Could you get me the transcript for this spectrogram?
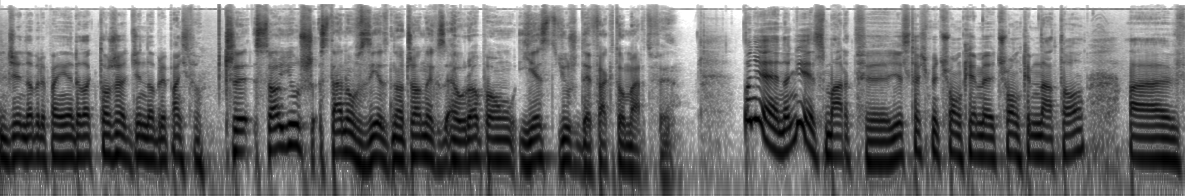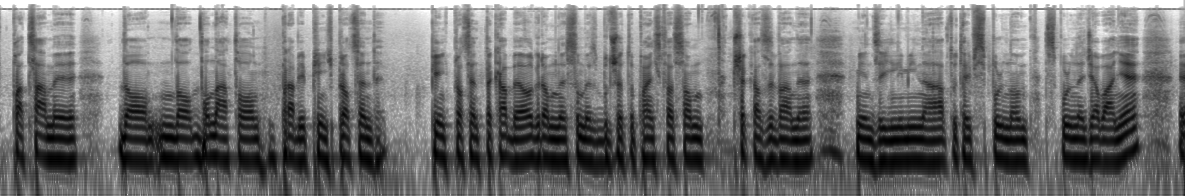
Dzień dobry panie redaktorze, dzień dobry państwu. Czy sojusz Stanów Zjednoczonych z Europą jest już de facto martwy? No nie, no nie jest martwy. Jesteśmy członkiem, członkiem NATO, e, wpłacamy do, do, do NATO prawie 5%. 5% PKB, ogromne sumy z budżetu państwa są przekazywane między innymi na tutaj wspólną, wspólne działanie. E,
